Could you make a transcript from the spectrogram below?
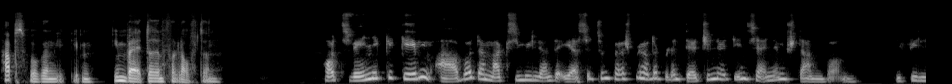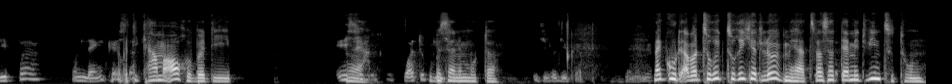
Habsburgern gegeben, im weiteren Verlauf dann. Hat es wenig gegeben, aber der Maximilian I. zum Beispiel hat eine Plantagenet in seinem Stammbaum. Die Philippa von Lancaster. Aber die kam auch über die, ja, über seine Mutter. Na gut, aber zurück zu Richard Löwenherz. Was hat der mit Wien zu tun?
